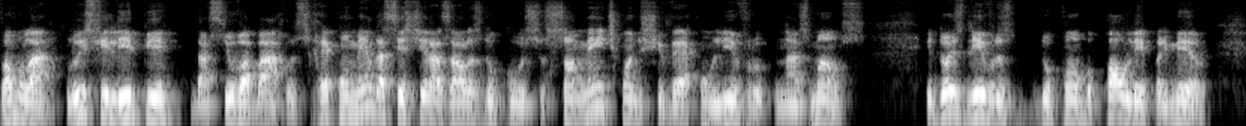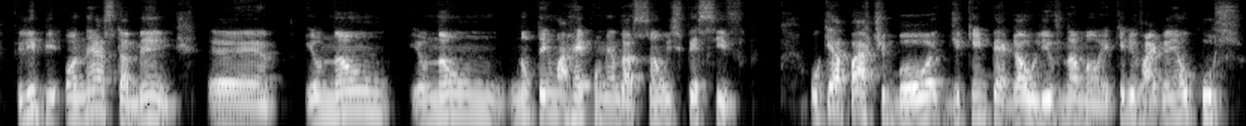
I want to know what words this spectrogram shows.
Vamos lá. Luiz Felipe da Silva Barros. Recomendo assistir às aulas do curso somente quando estiver com o livro nas mãos? E dois livros do combo, qual ler primeiro? Felipe, honestamente, é, eu, não, eu não, não tenho uma recomendação específica. O que é a parte boa de quem pegar o livro na mão? É que ele vai ganhar o curso.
